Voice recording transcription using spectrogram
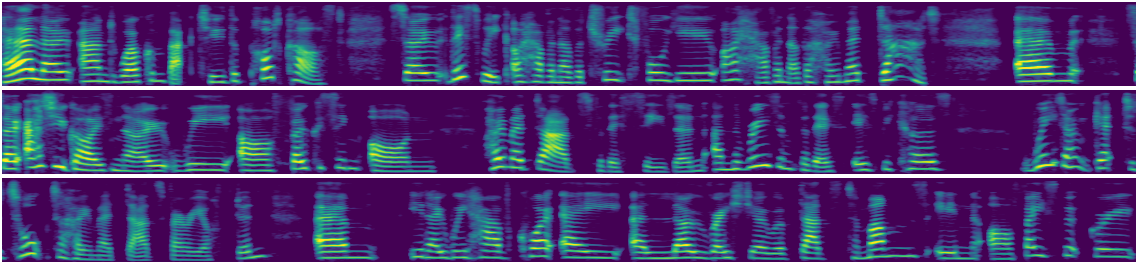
Hello and welcome back to the podcast. So this week I have another treat for you. I have another home ed dad. Um, so as you guys know, we are focusing on home ed dads for this season, and the reason for this is because we don't get to talk to home ed dads very often. Um, you know, we have quite a, a low ratio of dads to mums in our Facebook group,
